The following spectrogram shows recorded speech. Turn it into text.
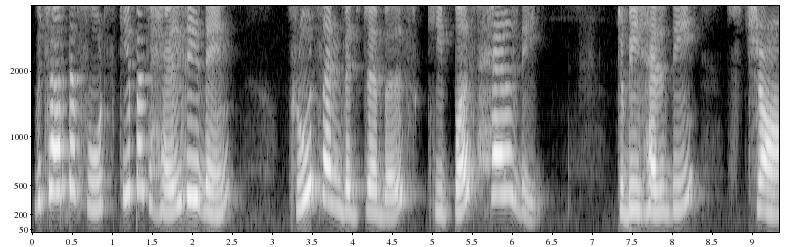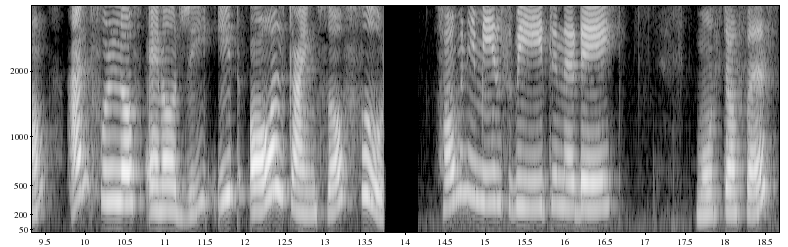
Which are the foods keep us healthy then? Fruits and vegetables keep us healthy. To be healthy, strong and full of energy, eat all kinds of food. How many meals we eat in a day? Most of us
